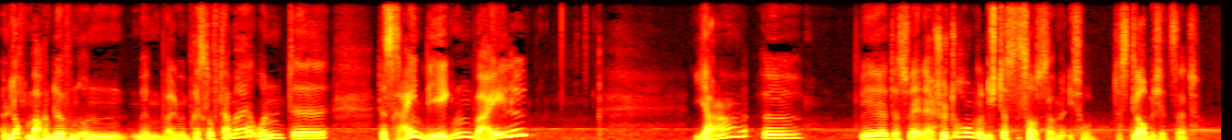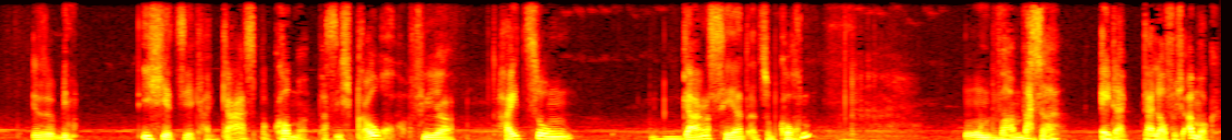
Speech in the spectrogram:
ein Loch machen dürfen und mit, weil mit dem Presslufthammer und äh, das reinlegen, weil ja, äh, wir, das wäre eine Erschütterung und nicht, dass das Haus damit. Ich so, das glaube ich jetzt nicht. Also, ich jetzt hier kein Gas bekomme, was ich brauche für Heizung, Gasherd also zum Kochen und warm Wasser, ey, da, da laufe ich amok.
